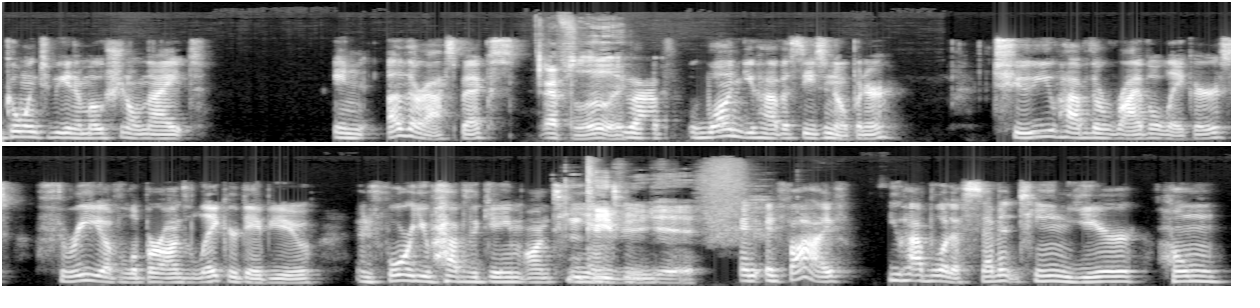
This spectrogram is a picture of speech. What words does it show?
going to be an emotional night in other aspects. Absolutely. You have one, you have a season opener. Two, you have the rival Lakers. Three of LeBron's Laker debut, and four, you have the game on TNT. TV, yeah. And and five, you have what a 17 year home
